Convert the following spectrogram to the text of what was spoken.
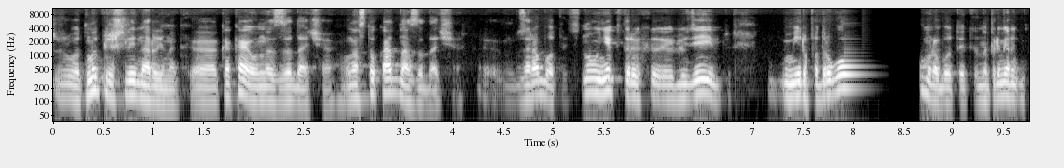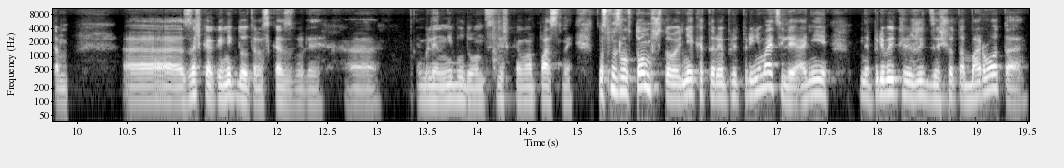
вот мы пришли на рынок. Э, какая у нас задача? У нас только одна задача э, – заработать. Ну, у некоторых людей мир по-другому работает. Например, там знаешь, как анекдот рассказывали, а, блин, не буду, он слишком опасный. Но смысл в том, что некоторые предприниматели, они привыкли жить за счет оборота,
